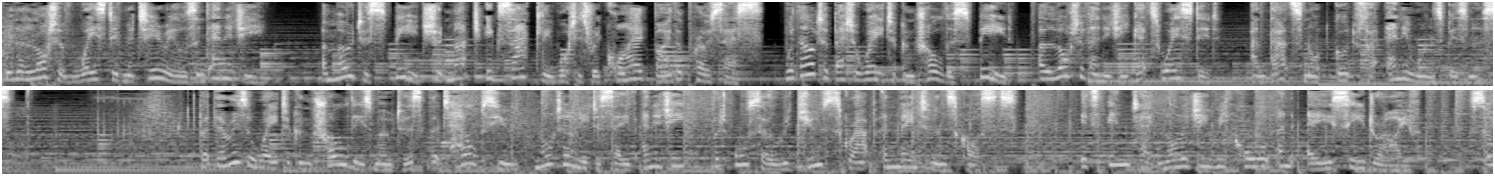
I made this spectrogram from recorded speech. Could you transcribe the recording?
with a lot of wasted materials and energy. A motor's speed should match exactly what is required by the process. Without a better way to control the speed, a lot of energy gets wasted, and that's not good for anyone's business. But there is a way to control these motors that helps you not only to save energy, but also reduce scrap and maintenance costs. It's in technology we call an AC drive. So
